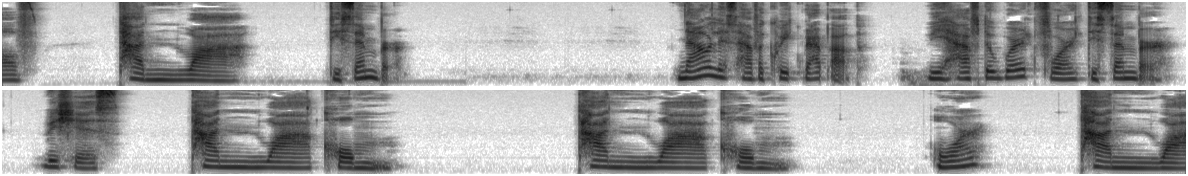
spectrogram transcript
of ธันวา December now let's have a quick wrap up we have the word for December which is ธันวาคมธันวาคม or ธันวา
